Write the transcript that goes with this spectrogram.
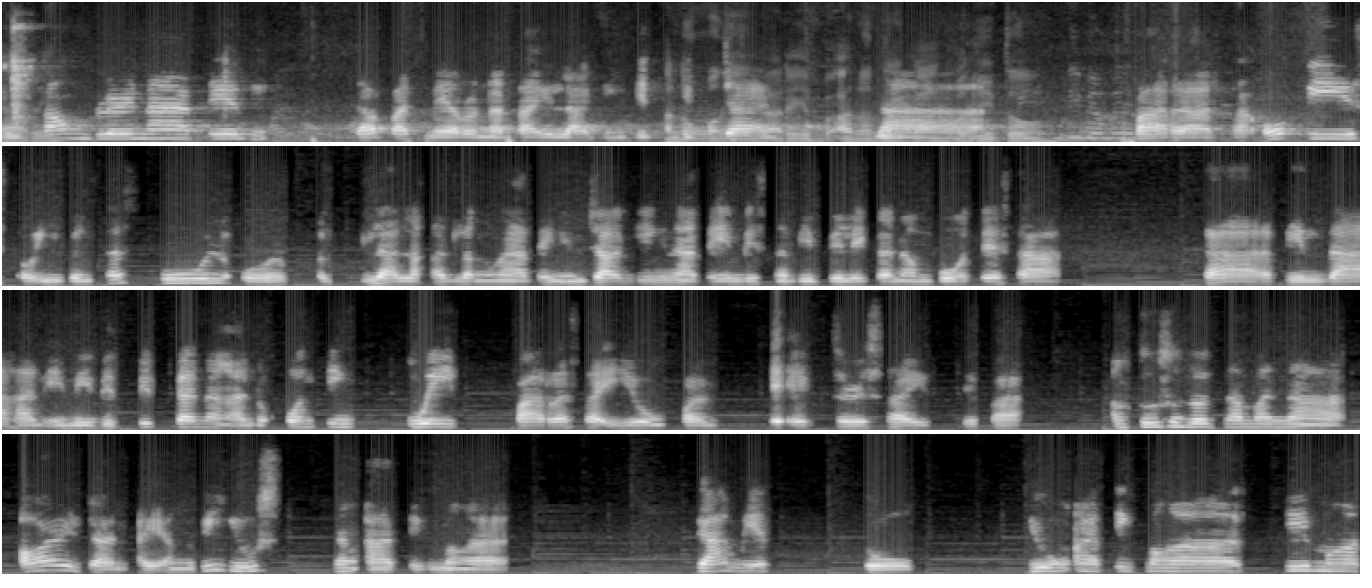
yung tumbler natin, dapat meron na tayo laging Anong bitbit dyan? Anong na dito? para sa office o even sa school or pag ilalakad lang natin, yung jogging natin, imbes na bibili ka ng bote sa sa tindahan, eh, may bitbit ka ng ano, konting weight para sa iyong pag-exercise, di ba? Ang susunod naman na R dyan ay ang reuse ng ating mga gamit. So, yung ating mga, yung mga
